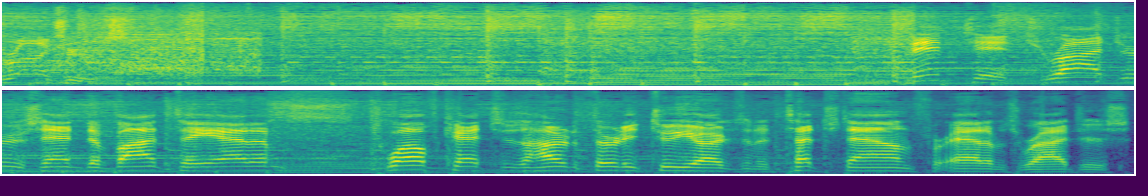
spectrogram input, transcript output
Rodgers. Vintage Rodgers and Davante Adams. 12 catches, 132 yards, and a touchdown for Adams Rodgers.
